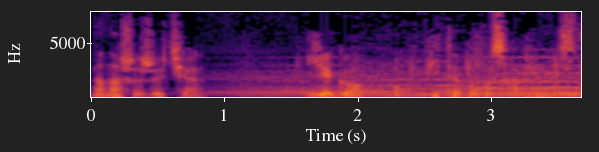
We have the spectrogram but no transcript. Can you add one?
na nasze życie, Jego obfite błogosławieństwo.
